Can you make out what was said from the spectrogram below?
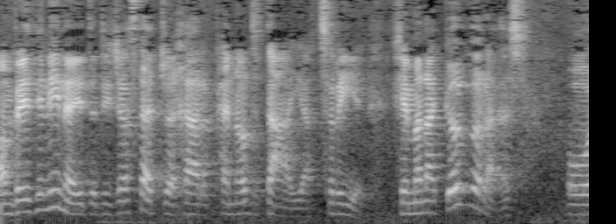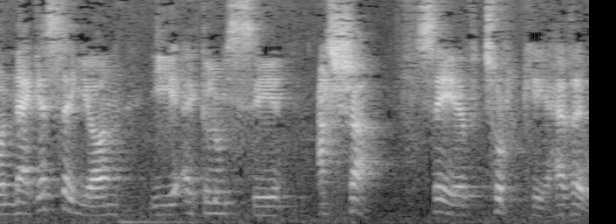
ond beth i ni wneud ydy just edrych ar penod 2 a 3, lle mae yna gyfres o negeseuon i eglwysu Asia sef Twrci heddiw.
